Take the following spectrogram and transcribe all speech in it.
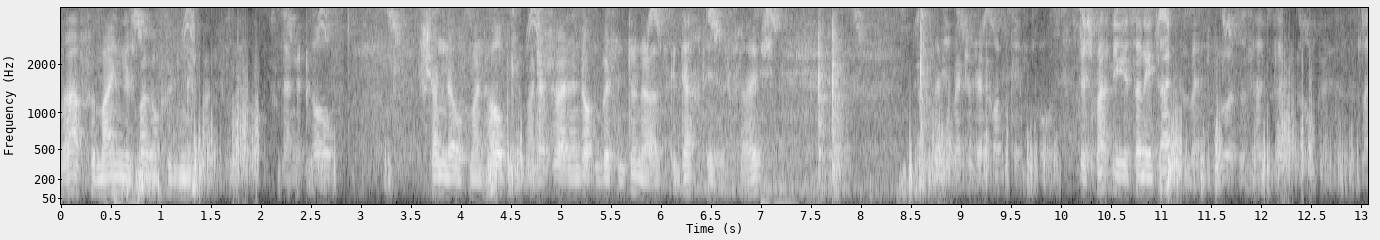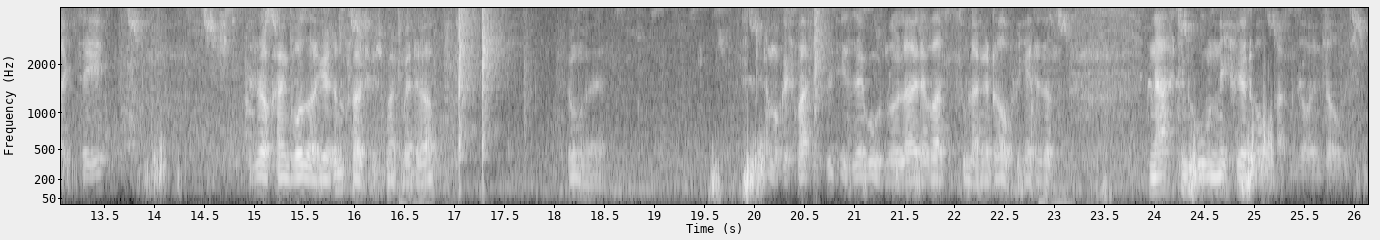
war für meinen Geschmack und für den Geschmack. Schande auf mein Haupt. Meine, das war dann doch ein bisschen dünner als gedacht, dieses Fleisch. Vielleicht schmeckt es ja trotzdem groß. Geschmacklich ist da nichts einzuwenden, nur es ist halt zu lange drauf. Es ist leicht zäh. Es ist auch kein großartiger Rindfleischgeschmack mehr da. Junge. Aber geschmacklich wirklich sehr gut, nur leider war es zu lange drauf. Ich hätte das nach dem Ruhen nicht wieder draufpacken sollen, glaube ich.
